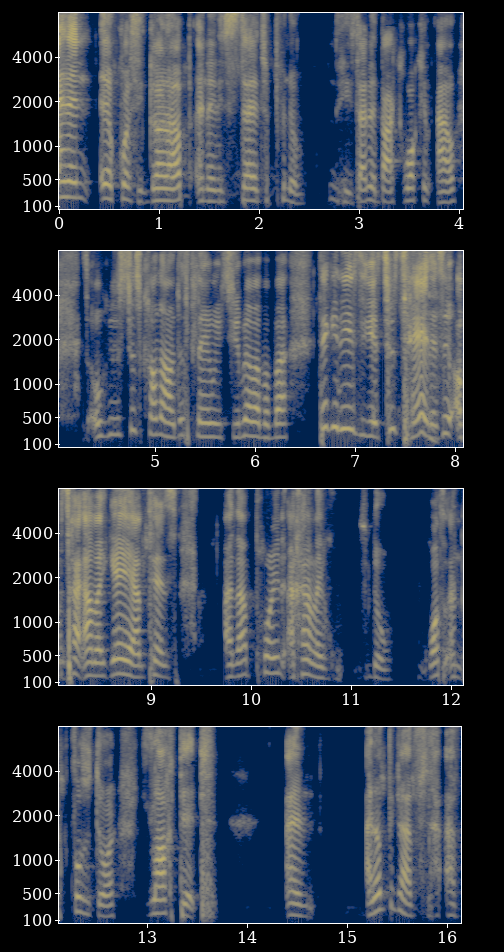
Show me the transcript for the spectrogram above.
And then, and of course, he got up and then he started to, you know, he started back walking out. So, oh, just, just calm down, just playing with you, blah, blah, blah, blah. Take it easy, you're too tense, you're too uptight. I'm like, yeah, yeah, I'm tense. At that point, I kind of like, you know, walked and closed the door, locked it. And I don't think I've, I've,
